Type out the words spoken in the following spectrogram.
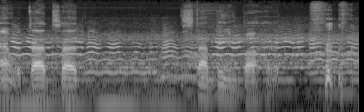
And with that said, stop being butthurt.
